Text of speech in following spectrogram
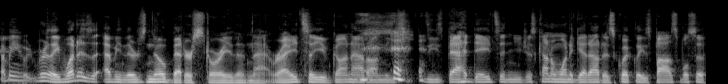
I mean, really, what is? I mean, there's no better story than that, right? So you've gone out on these these bad dates, and you just kind of want to get out as quickly as possible. So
